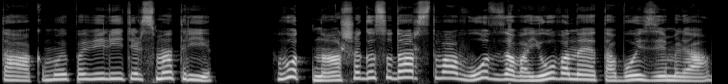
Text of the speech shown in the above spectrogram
«Так, мой повелитель, смотри, вот наше государство, вот завоеванная тобой земля.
